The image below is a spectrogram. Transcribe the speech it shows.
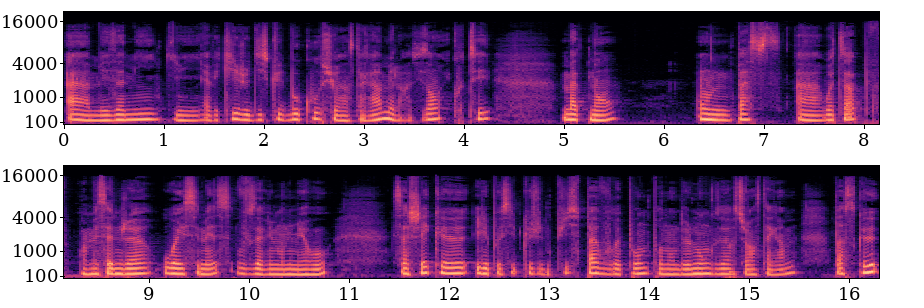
à mes amis qui, avec qui je discute beaucoup sur Instagram et leur disant, écoutez, maintenant, on passe à WhatsApp ou à Messenger ou à SMS, vous avez mon numéro. Sachez que il est possible que je ne puisse pas vous répondre pendant de longues heures sur Instagram parce que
